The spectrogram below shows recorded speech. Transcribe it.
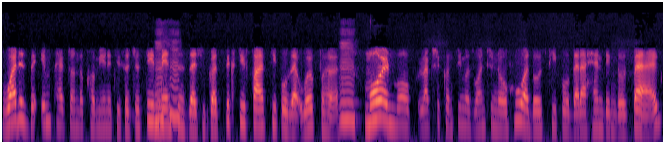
what is the impact on the community. So Justine Mm-hmm. mentions that she's got 65 people that work for her. Mm. More and more luxury consumers want to know who are those people that are handing those bags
